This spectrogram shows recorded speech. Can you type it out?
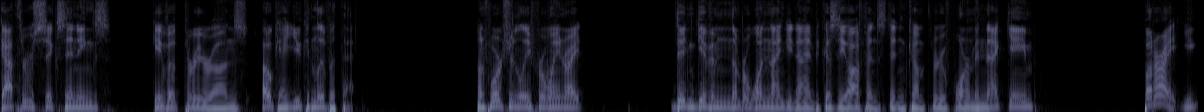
Got through six innings, gave up three runs. Okay, you can live with that. Unfortunately for Wainwright, didn't give him number 199 because the offense didn't come through for him in that game. But all right, you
